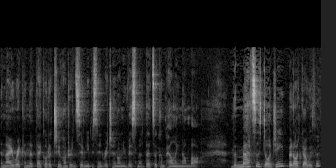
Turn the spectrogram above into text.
and they reckon that they got a 270% return on investment. That's a compelling number. The maths is dodgy, but I'd go with it.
